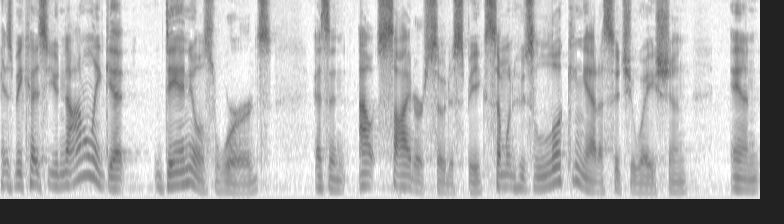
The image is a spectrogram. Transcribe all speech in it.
is because you not only get Daniel's words as an outsider, so to speak, someone who's looking at a situation and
